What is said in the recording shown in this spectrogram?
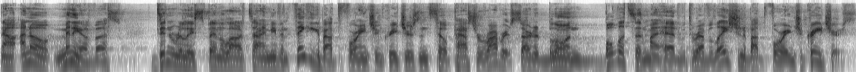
Now, I know many of us didn't really spend a lot of time even thinking about the four ancient creatures until Pastor Robert started blowing bullets in my head with revelation about the four ancient creatures.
